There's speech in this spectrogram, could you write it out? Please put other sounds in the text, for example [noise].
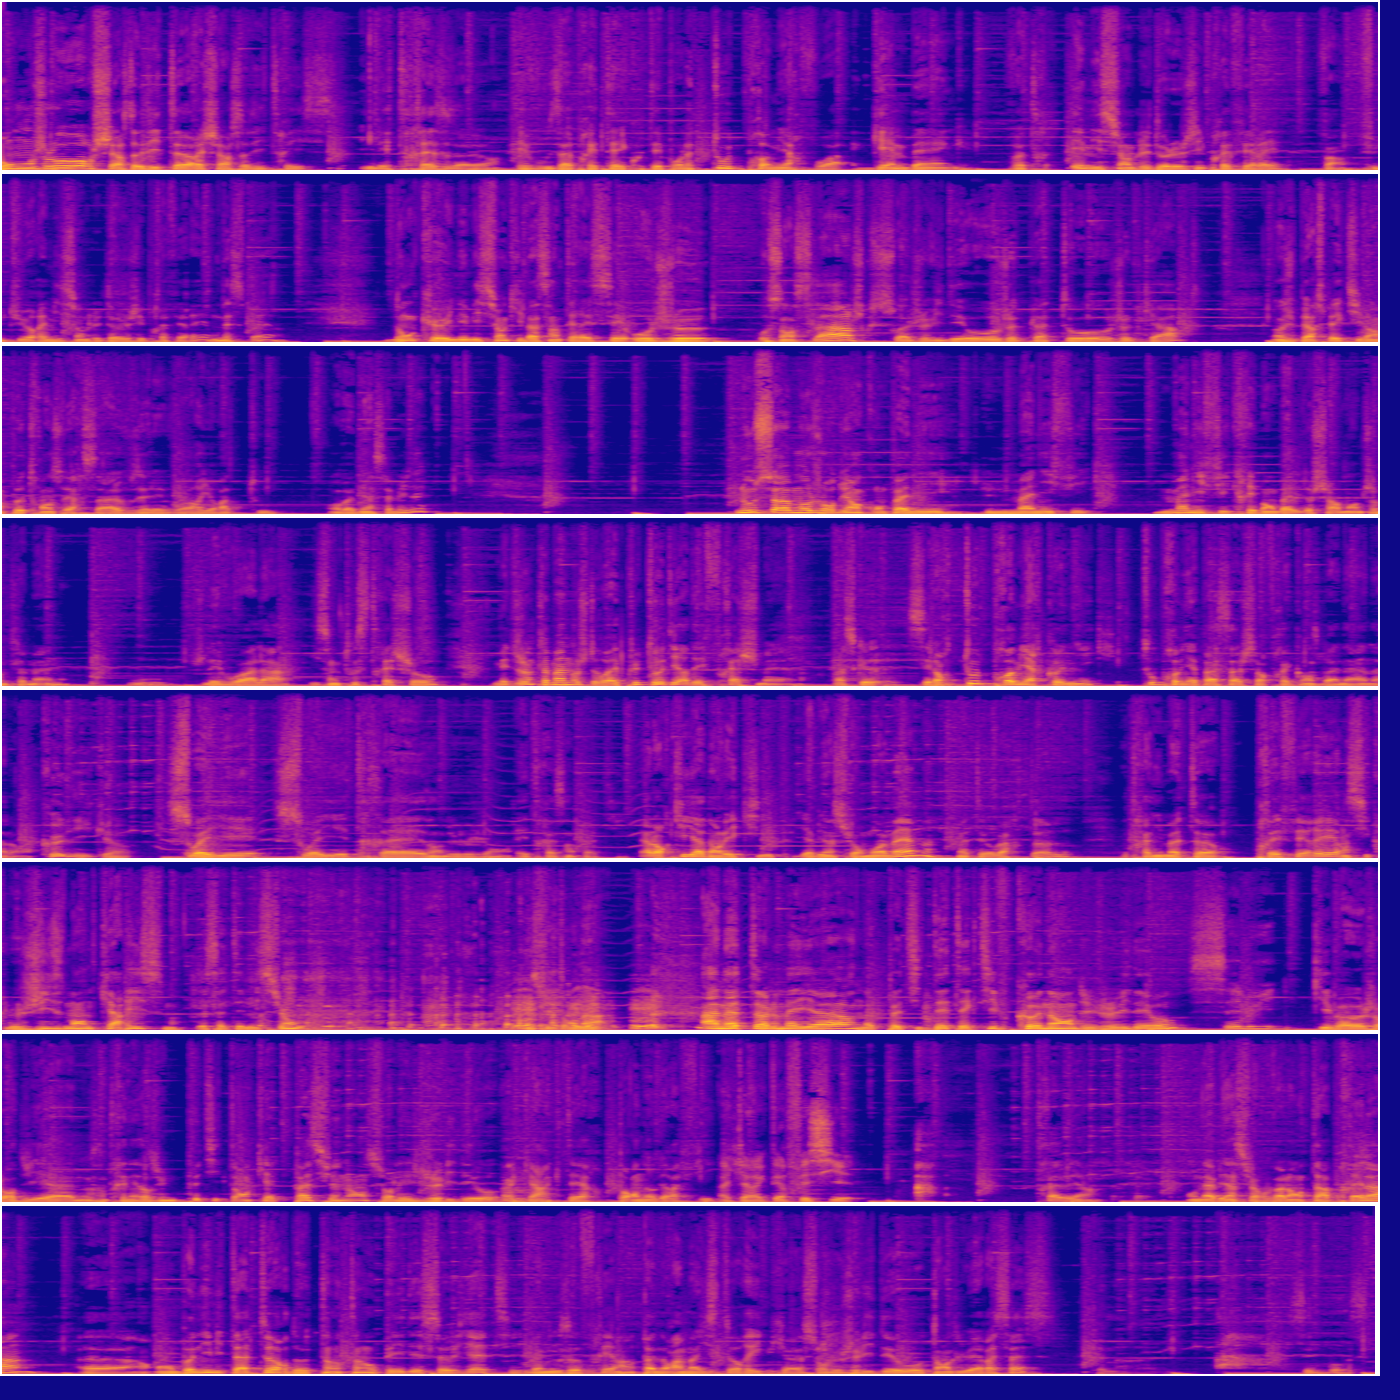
Bonjour chers auditeurs et chères auditrices, il est 13h et vous apprêtez à écouter pour la toute première fois Game Bang, votre émission de ludologie préférée, enfin future émission de ludologie préférée, on espère. Donc euh, une émission qui va s'intéresser aux jeux au sens large, que ce soit jeux vidéo, jeux de plateau, jeux de cartes, dans une perspective un peu transversale, vous allez voir, il y aura de tout. On va bien s'amuser. Nous sommes aujourd'hui en compagnie d'une magnifique, magnifique ribambelle de charmants gentlemen. Je les vois là, ils sont tous très chauds. Mais gentlemen, je devrais plutôt dire des freshmen. Parce que c'est leur toute première conique, tout premier passage sur Fréquence Banane. Alors, Conique, hein. soyez, soyez très indulgents et très sympathiques. Alors, qui y a dans l'équipe? Il y a bien sûr moi-même, Mathéo Bartol, notre animateur préféré, ainsi que le gisement de charisme de cette émission. Ensuite, on a Anatole Meyer, notre petit détective Conan du jeu vidéo, C'est lui. qui va aujourd'hui euh, nous entraîner dans une petite enquête passionnante sur les jeux vidéo à caractère pornographique. À caractère fessier. Très bien. On a bien sûr Valentin Prela, euh, en bon imitateur de Tintin au pays des soviets, il va nous offrir un panorama historique euh, sur le jeu vidéo au temps de l'URSS. Ah, c'est beau ça.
